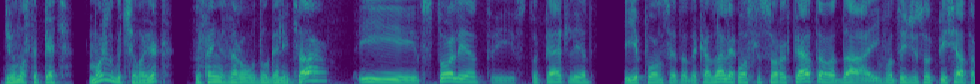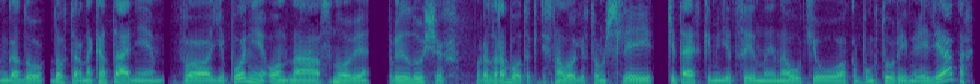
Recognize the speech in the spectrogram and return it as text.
95 может быть человек в состоянии здорового долголетия? Да, и в 100 лет, и в 105 лет. И японцы это доказали. После 45-го, да, и в 1950 году доктор Накатани в Японии, он на основе предыдущих разработок и технологий, в том числе и китайской медицины, науки о акупунктуре и меридианах,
